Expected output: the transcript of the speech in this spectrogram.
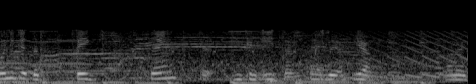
When you get the big thing, uh, you can eat them. Yeah, yeah. Oh, there you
